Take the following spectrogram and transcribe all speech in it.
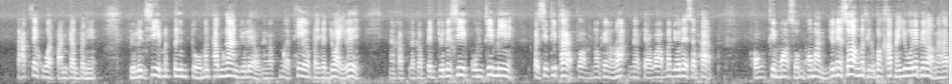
ำตักใส่ขวดปันกันไปนี่จุลินทรีย์มันตื่นตัวมันทำงานอยู่แล้วนะครับ เมื่อเทลงไปกันย่อยเลยนะครับ แล้วก็เป็นจุลินทรีย์กลุ่มที่มี ประสิทธิภาพพร้อมเน้องพี่น้องเนาะเนื่องจากว่ามันอยู่ในสภาพของที่เหมาะสมของมันอยู่ในซองมันถือบังคับให้อยู่ได้พี่น้องนะครับ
